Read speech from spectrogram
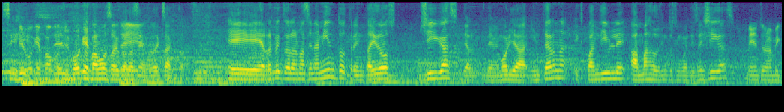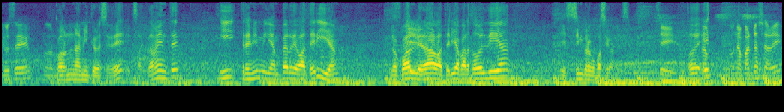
Sí, el bokeh famoso. El bokeh famoso que conocemos, exacto. Eh, respecto al almacenamiento, 32 GB de, memoria interna, expandible a más de 256 GB. Mediante una micro SD. Con una micro SD, exactamente. Y 3000 mAh de batería, lo cual le da batería para todo el día eh, sin preocupaciones. Sí. Entonces, una, pantalla de.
